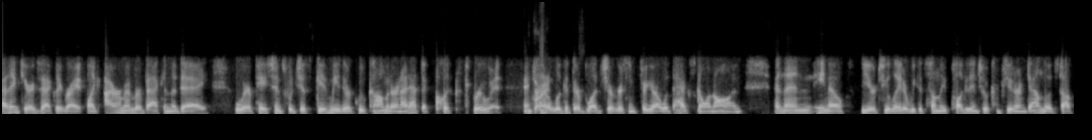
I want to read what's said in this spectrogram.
I think you're exactly right. Like I remember back in the day where patients would just give me their glucometer and I'd have to click through it and try right. to look at their blood sugars and figure out what the heck's going on. And then, you know, a year or two later, we could suddenly plug it into a computer and download stuff.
